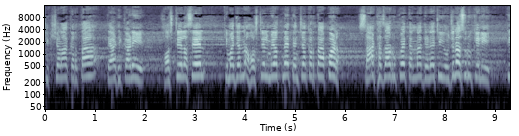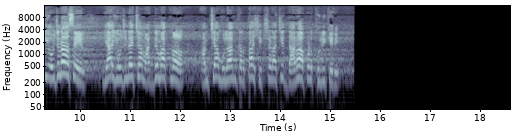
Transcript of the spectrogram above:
शिक्षणाकरता त्या ठिकाणी हॉस्टेल असेल किंवा ज्यांना हॉस्टेल मिळत नाही त्यांच्याकरता आपण साठ हजार रुपये त्यांना देण्याची योजना सुरू केली. ती योजना असेल या योजनेच्या माध्यमातून आमच्या मुलांकरता शिक्षणाची दारं आपण खुली केली.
